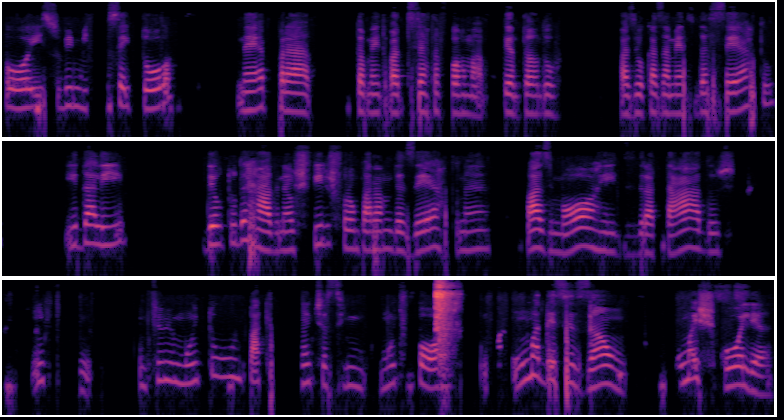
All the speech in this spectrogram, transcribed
foi submissa, aceitou, né, para também estava de certa forma tentando fazer o casamento dar certo e dali deu tudo errado, né? Os filhos foram parar no deserto, né? Quase morrem, desidratados. Enfim, um filme muito impactante, assim, muito forte. Uma decisão, uma escolha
